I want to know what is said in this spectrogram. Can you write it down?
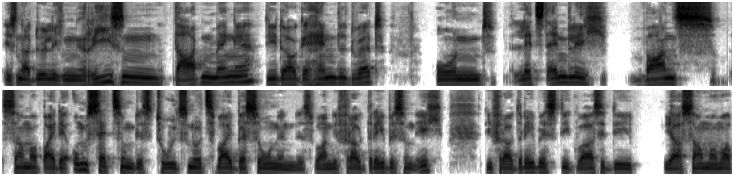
Ist natürlich eine riesen Datenmenge, die da gehandelt wird. Und letztendlich waren es, sagen wir, bei der Umsetzung des Tools nur zwei Personen. Das waren die Frau Drebes und ich. Die Frau Drebes, die quasi die ja, sagen wir mal,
